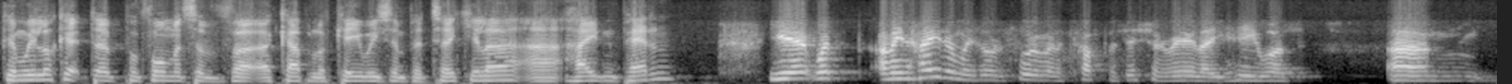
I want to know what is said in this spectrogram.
Can we look at the performance of uh, a couple of Kiwis in particular, uh, Hayden Paddon? Yeah, well, I mean, Hayden was sort of in a tough position, really. He was um,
